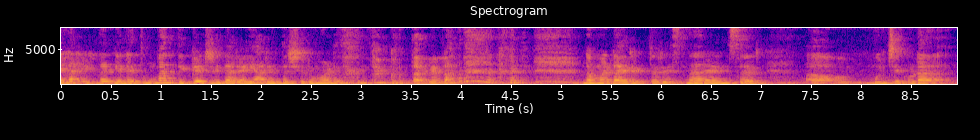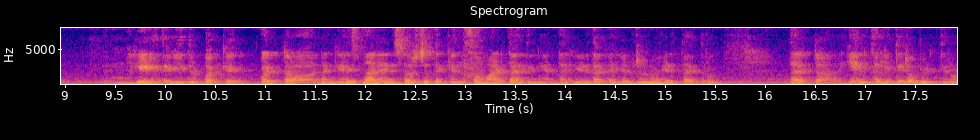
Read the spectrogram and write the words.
ಎಲ್ಲ ಹೇಳ್ದಂಗೆ ತುಂಬ ದಿಗ್ಗಜರಿದ್ದಾರೆ, ಯಾರಿಂದ ಶುರು ಮಾಡೋದು ಅಂತ ಗೊತ್ತಾಗಲ್ಲ. ನಮ್ಮ ಡೈರೆಕ್ಟರ್ ಎಸ್ ನಾರಾಯಣ್ ಸರ್ ಮುಂಚೆ ಕೂಡ ಹೇಳಿದ್ದೀವಿ ಇದ್ರ ಬಗ್ಗೆ ಬಟ್ ನನಗೆ ಎಸ್ ನಾರಾಯಣ್ ಸರ್ ಜೊತೆ ಕೆಲಸ ಮಾಡ್ತಾ ಇದ್ದೀನಿ ಅಂತ ಹೇಳಿದಾಗ ಎಲ್ಲರೂ ಹೇಳ್ತಾ ಇದ್ರು. ದಟ್ ಏನು ಕಲಿತಿರೋ ಬಿಡ್ತಿರೋ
